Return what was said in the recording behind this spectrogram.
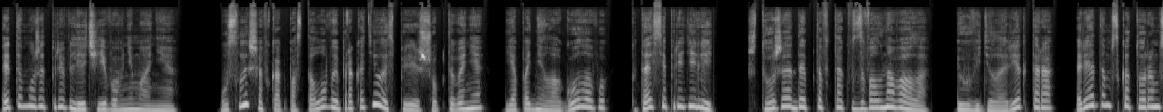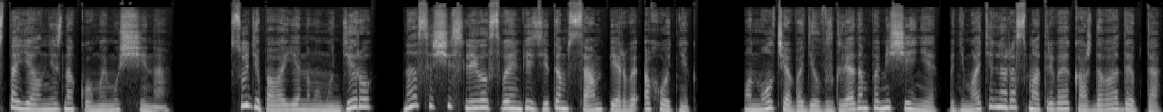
это может привлечь его внимание. Услышав, как по столовой прокатилось перешептывание, я подняла голову, пытаясь определить, что же адептов так взволновало, и увидела ректора, рядом с которым стоял незнакомый мужчина. Судя по военному мундиру, нас осчастливил своим визитом сам первый охотник. Он молча обводил взглядом помещение, внимательно рассматривая каждого адепта,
